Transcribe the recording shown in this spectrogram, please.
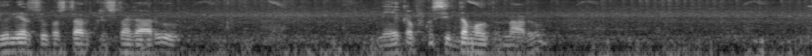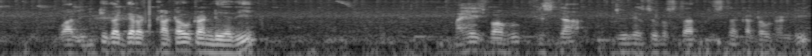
జూనియర్ సూపర్ స్టార్ కృష్ణ గారు మేకప్కు సిద్ధమవుతున్నారు. వాళ్ళ ఇంటి దగ్గర కటౌట్ అండి అది. Mahesh Babu Krishna junior super star Krishna cutout అండి.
